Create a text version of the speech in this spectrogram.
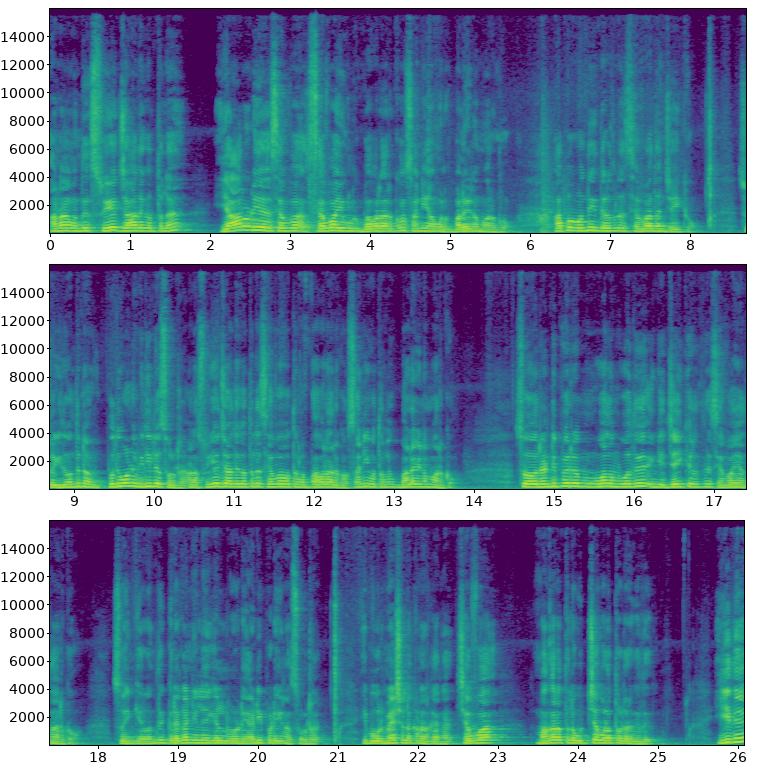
ஆனால் வந்து சுய ஜாதகத்தில் யாருடைய செவ்வாய் செவ்வாய் உங்களுக்கு பவராக இருக்கும் சனி அவங்களுக்கு பலவீனமாக இருக்கும் அப்போ வந்து இந்த இடத்துல செவ்வாய் தான் ஜெயிக்கும். ஸோ இது வந்து நான் பொதுவான விதியில் சொல்கிறேன் ஆனால் சுய ஜாதகத்தில் செவ்வாய் ஒருத்தவங்களுக்கு பவராக இருக்கும் சனி ஒருத்தவங்களுக்கு பலவீனமாக இருக்கும் ஸோ ரெண்டு பேரும் மோதும் போது இங்கே ஜெயிக்கிறது செவ்வாயாக தான் இருக்கும். ஸோ இங்கே வந்து கிரக நிலைகளுடைய அடிப்படையை நான் சொல்கிறேன் இப்போ ஒரு மேஷ லக்கணம் இருக்காங்க. செவ்வாய் மகரத்தில் உச்ச பலத்தோடு இருக்குது. இதே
